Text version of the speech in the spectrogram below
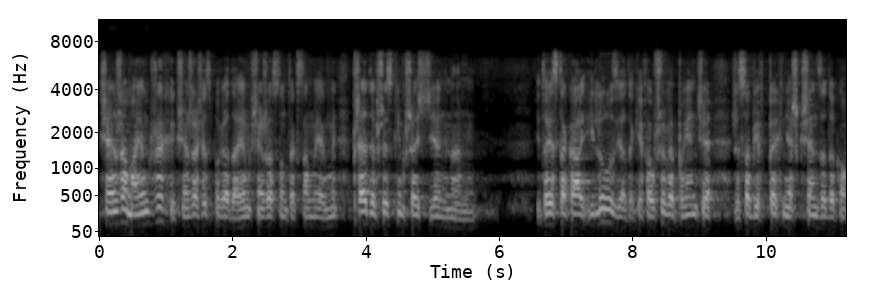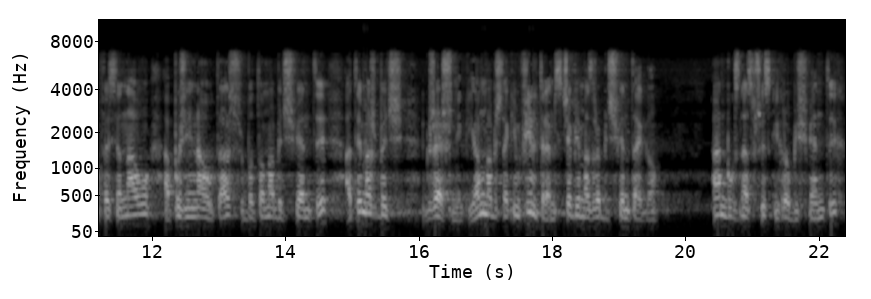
księża mają grzechy, księża się spowiadają, księża są tak samo jak my, przede wszystkim chrześcijanami. I to jest taka iluzja, takie fałszywe pojęcie, że sobie wpechniesz księdza do konfesjonału, a później na ołtarz, bo to ma być święty, a ty masz być grzesznik. I on ma być takim filtrem, z ciebie ma zrobić świętego. Pan Bóg z nas wszystkich robi świętych,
